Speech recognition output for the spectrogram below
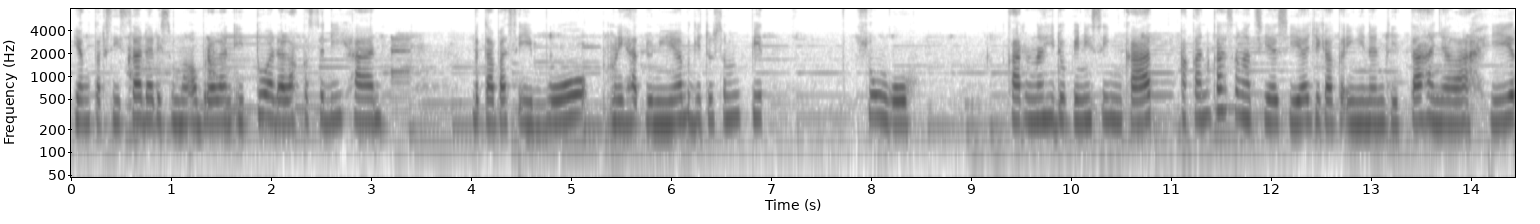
yang tersisa dari semua obrolan itu adalah kesedihan. Betapa si ibu melihat dunia begitu sempit. Sungguh, karena hidup ini singkat, akankah sangat sia-sia jika keinginan kita hanya lahir,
